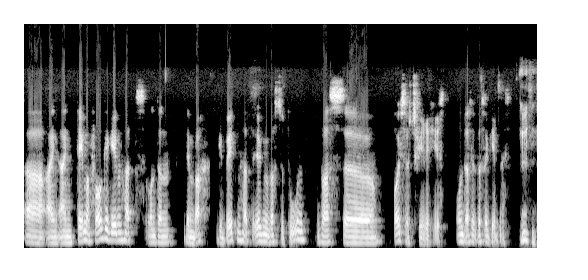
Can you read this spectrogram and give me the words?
äh, ein, ein Thema vorgegeben hat und dann dem Bach gebeten hat, irgendwas zu tun, was äh, äußerst schwierig ist. Und das ist das Ergebnis. Mhm.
